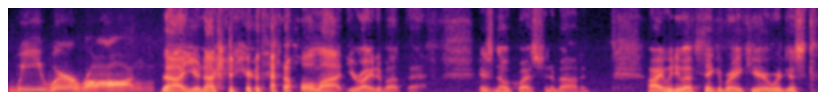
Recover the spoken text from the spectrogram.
We were wrong. No, you're not going to hear that a whole lot. You're right about that. There's no question about it. All right, we do have to take a break here. We're just,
